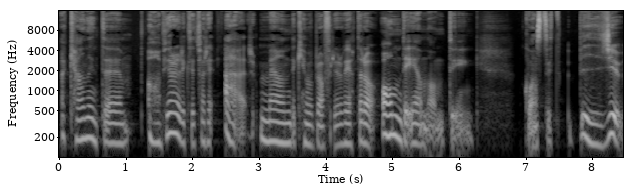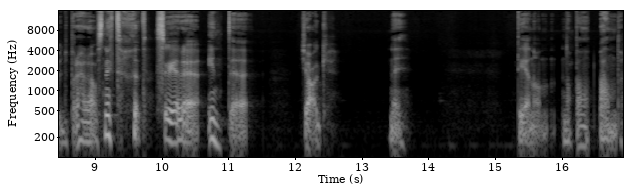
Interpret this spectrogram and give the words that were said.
Jag kan inte avgöra riktigt vad det är, men det kan vara bra för er att veta då, om det är någonting konstigt biljud på det här avsnittet så är det inte jag. Nej. Det är någon, något annat band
